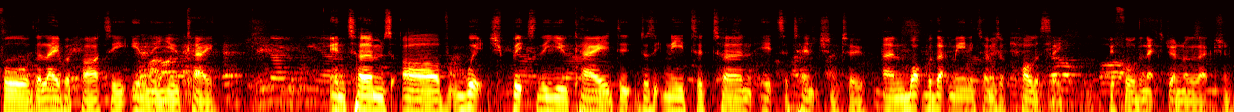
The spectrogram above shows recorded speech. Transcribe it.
for the Labour Party in the UK? In terms of which bits of the UK does it need to turn its attention to? And what would that mean in terms of policy before the next general election?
